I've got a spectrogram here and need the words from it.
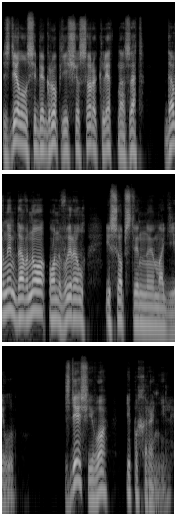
сделал себе гроб еще сорок лет назад. Давным-давно он вырыл и собственную могилу. Здесь его и похоронили.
